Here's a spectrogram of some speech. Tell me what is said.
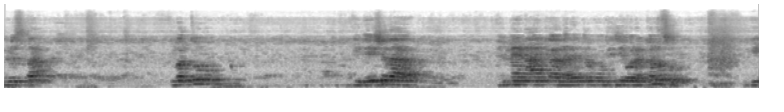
ತಿಳಿಸ್ತಾ, ಇವತ್ತು ಈ ದೇಶದ ಹೆಮ್ಮೆಯ ನಾಯಕ ನರೇಂದ್ರ ಮೋದಿಜಿಯವರ ಕನಸು, ಈ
